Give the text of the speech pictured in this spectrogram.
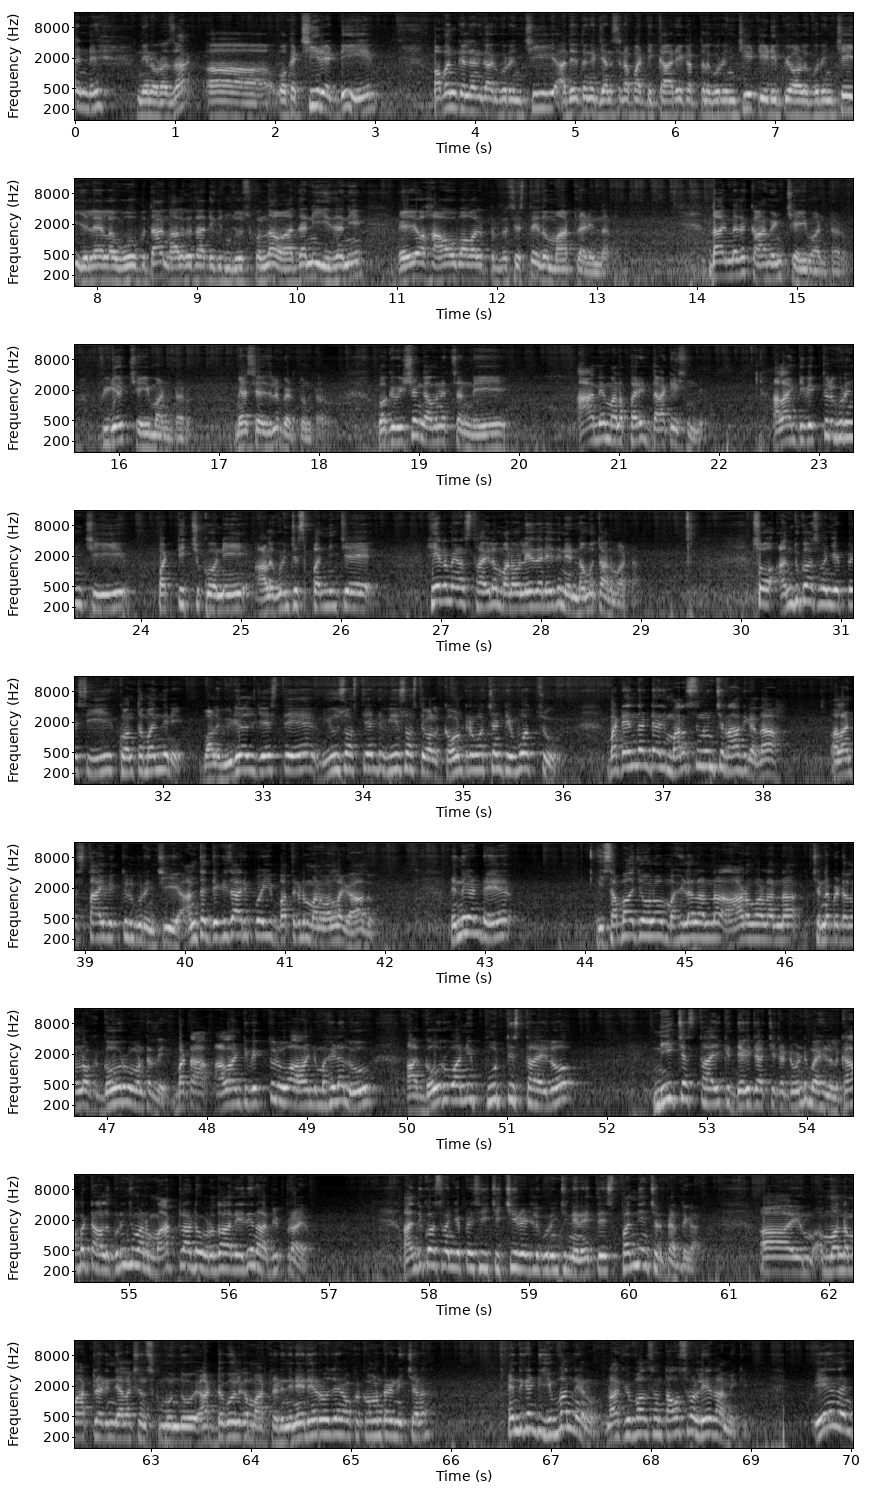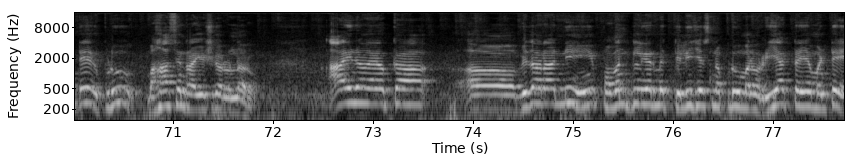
అండి. నేను రజా. ఒక చీరెడ్డి పవన్ కళ్యాణ్ గారి గురించి అదేవిధంగా జనసేన పార్టీ కార్యకర్తల గురించి టీడీపీ వాళ్ళ గురించి ఇలా ఇలా ఊపుతా నాలుగో తారీఖుని చూసుకుందాం. అదని ఇదని ఏదో హావభావాలు ప్రదర్శిస్తే ఏదో మాట్లాడిందట. దాని మీద కామెంట్ చేయమంటారు. వీడియో చేయమంటారు. మెసేజ్లు పెడుతుంటారు. ఒక విషయం గమనించండి. ఆమె మన పరి దాటేసింది. అలాంటి వ్యక్తుల గురించి పట్టించుకొని వాళ్ళ గురించి స్పందించే హీనమైన స్థాయిలో మనం లేదనేది నేను నమ్ముతాను అనమాట సో అందుకోసం అని చెప్పేసి కొంతమందిని వాళ్ళ వీడియోలు చేస్తే వ్యూస్ వస్తాయి అంటే వ్యూస్ వస్తాయి వాళ్ళు కౌంటర్ ఇవ్వచ్చు అంటే ఇవ్వచ్చు. బట్ ఏంటంటే అది మనసు నుంచి రాదు కదా అలాంటి స్థాయి వ్యక్తుల గురించి. అంత దిగజారిపోయి బతకడం మన వల్ల కాదు. ఎందుకంటే ఈ సమాజంలో మహిళలన్నా ఆడవాళ్ళన్నా చిన్న బిడ్డలన్నా ఒక గౌరవం ఉంటుంది. బట్ అలాంటి వ్యక్తులు అలాంటి మహిళలు ఆ గౌరవాన్ని పూర్తి స్థాయిలో నీచ స్థాయికి దిగజార్చేటటువంటి మహిళలు. కాబట్టి వాళ్ళ గురించి మనం మాట్లాడడం వృధా అనేది నా అభిప్రాయం. అందుకోసం అని చెప్పేసి ఈ చిచ్చిరెడ్ల గురించి నేనైతే స్పందించను పెద్దగా. మొన్న మాట్లాడింది ఎలక్షన్స్కి ముందు అడ్డగోలుగా మాట్లాడింది. నేను ఏ రోజైనా ఒక కౌంటర్ అని ఇచ్చానా? ఎందుకంటే ఇవ్వను నేను. నాకు ఇవ్వాల్సినంత అవసరం లేదు ఆమెకి. ఏంటంటే ఇప్పుడు మహాసేన్ రాజేష్ గారు ఉన్నారు. ఆయన యొక్క విధానాన్ని పవన్ కళ్యాణ్ గారి మీద తెలియజేసినప్పుడు మనం రియాక్ట్ అయ్యామంటే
